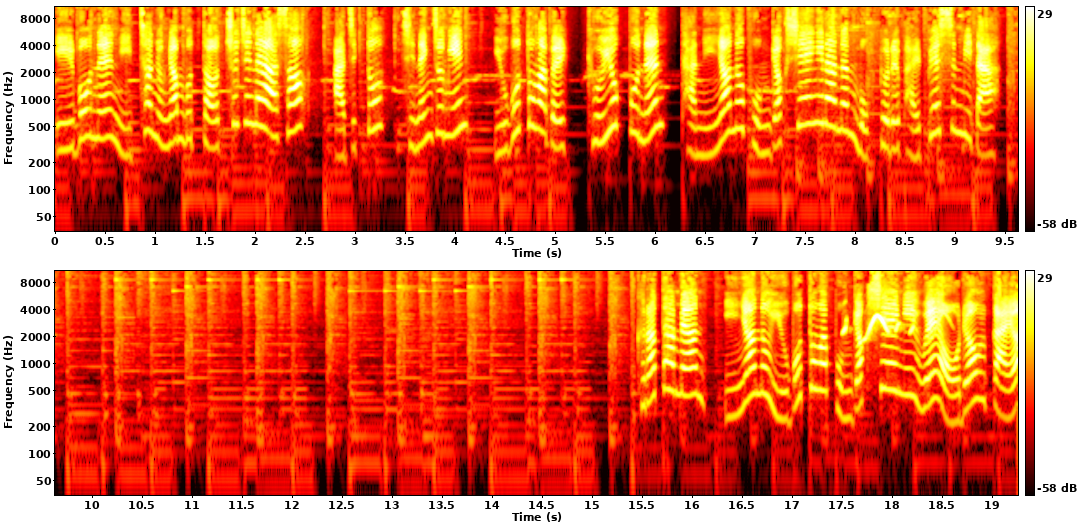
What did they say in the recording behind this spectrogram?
일본은 2006년부터 추진해와서 아직도 진행 중인 유보통합을 교육부는 단 2년 후 본격 시행이라는 목표를 발표했습니다. 그렇다면 2년 후 유보통합 본격 시행이 왜 어려울까요?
